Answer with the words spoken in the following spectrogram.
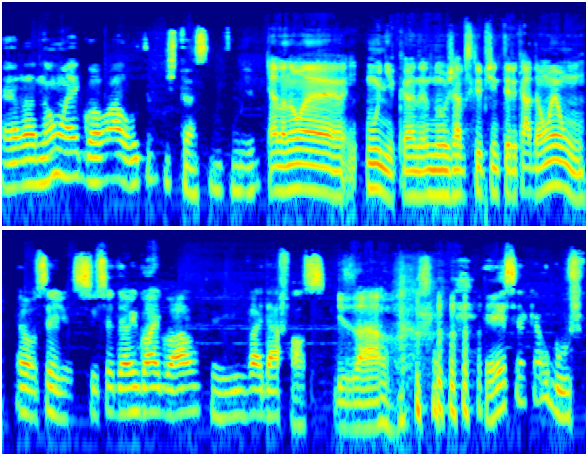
ela não é igual a outra instância, entendeu? Ela não é única né, no JavaScript inteiro, cada um é um. É, ou seja, se você der um igual igual, aí vai dar falso. Bizarro. Esse é que é o bucho.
